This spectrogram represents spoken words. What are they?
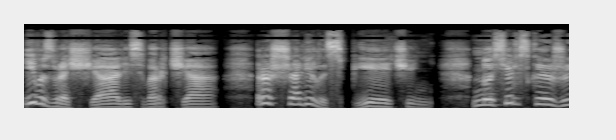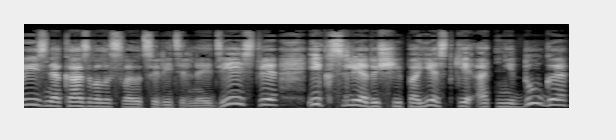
и возвращались ворча, расшалилась печень, но сельская жизнь оказывала свое целительное действие, и к следующей поездке от недуга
